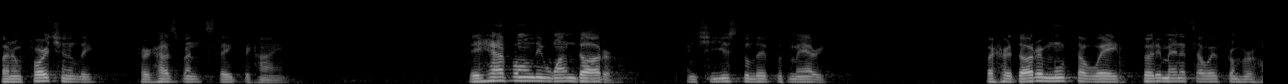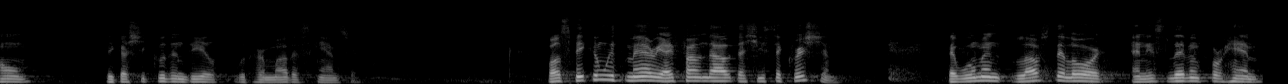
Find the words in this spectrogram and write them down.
But unfortunately, her husband stayed behind. They have only one daughter, and she used to live with Mary. But her daughter moved away, 30 minutes away from her home, because she couldn't deal with her mother's cancer. While speaking with Mary, I found out that she's a Christian. The woman loves the Lord and is living for Him,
